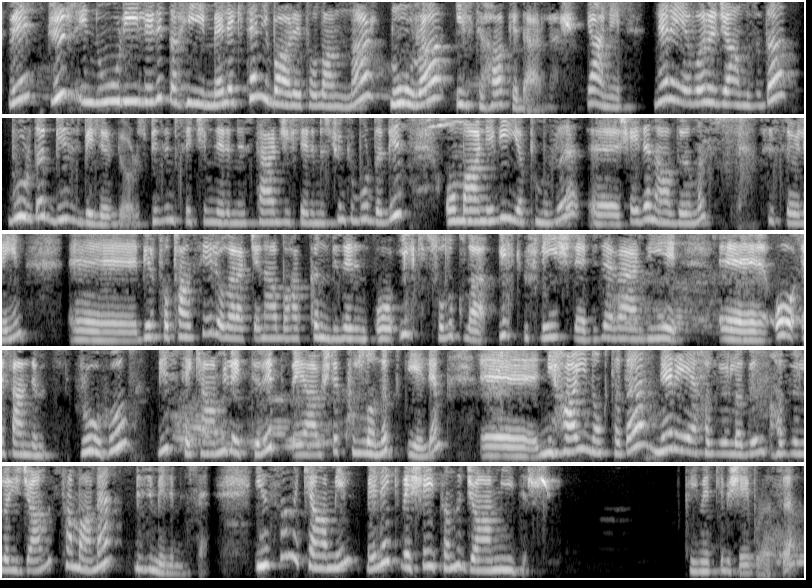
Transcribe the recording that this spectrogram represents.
ve cüz-i nurileri dahi melekten ibaret olanlar nura iltihak ederler. Yani nereye varacağımızı da burada biz belirliyoruz. Bizim seçimlerimiz, tercihlerimiz. Çünkü burada biz o manevi yapımızı e, şeyden aldığımız, siz söyleyin, e, bir potansiyel olarak Cenab-ı Hakk'ın bize o ilk solukla, ilk üfleyişle bize verdiği e, o efendim ruhu biz tekamül ettirip veya işte kullanıp diyelim e, nihai noktada nereye hazırladığım hazırlayacağımız tamamen bizim elimizde. İnsanı kamil melek ve şeytanı camidir. Kıymetli bir şey burası.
